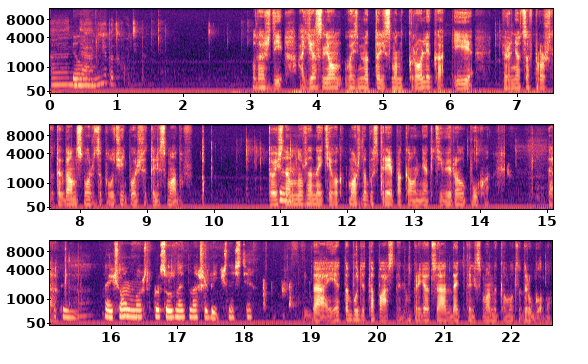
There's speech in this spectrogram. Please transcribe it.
А, да, мне подходит. Подожди, а если он возьмет талисман кролика и вернется в прошлое, тогда он сможет заполучить больше талисманов. То есть Да. нам нужно найти его как можно быстрее, пока он не активировал пуха. Да, именно. А еще он может просто узнать наши личности. Да, и это будет опасно. Нам придется отдать талисманы кому-то другому.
